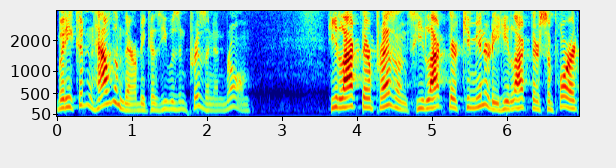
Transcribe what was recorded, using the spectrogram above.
But he couldn't have them there because he was in prison in Rome. He lacked their presence. He lacked their community. He lacked their support.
